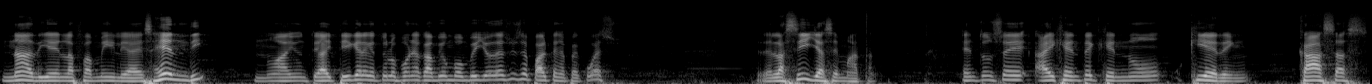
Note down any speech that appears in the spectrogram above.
nadie en la familia es handy, no hay un hay tigre que tú lo pones a cambiar un bombillo de eso y se parten el pecueso de las sillas se matan. Entonces hay gente que no quieren casas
